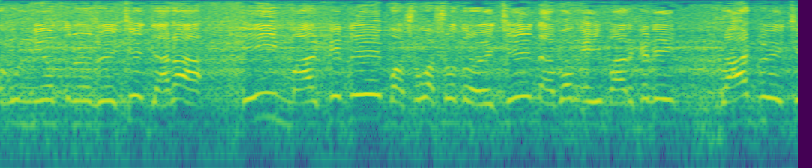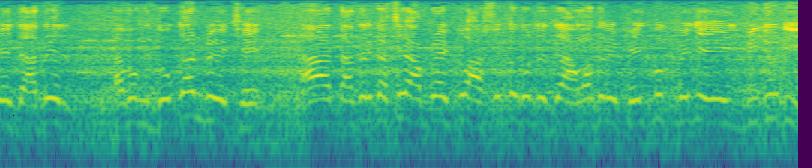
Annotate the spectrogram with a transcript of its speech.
আগুন নিয়ন্ত্রণে রয়েছে যারা এই মার্কেটে বসবাসরত রয়েছেন এবং এই মার্কেটে ফ্ল্যাট রয়েছে যাদের এবং দোকান রয়েছে। তাদের কাছে আমরা একটু আশ্বস্ত করতে চাই। আমাদের এই ফেসবুক পেজে এই ভিডিওটি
